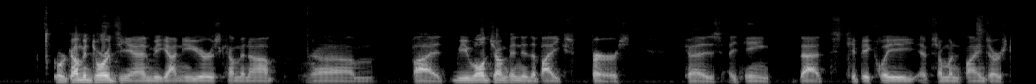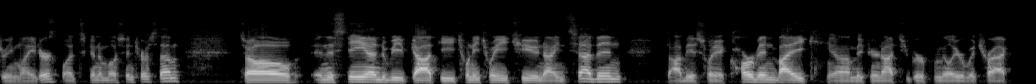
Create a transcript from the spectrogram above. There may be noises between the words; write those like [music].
we're coming towards the end. We got New Year's coming up. Um, but we will jump into the bikes first because I think that's typically if someone finds our stream later, what's going to most interest them. So in the stand, we've got the 2022 97. It's obviously a carbon bike. Um, if you're not super familiar with Trek,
